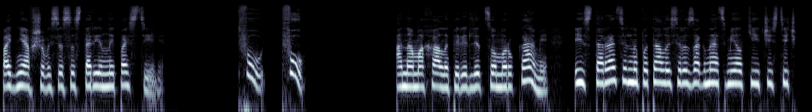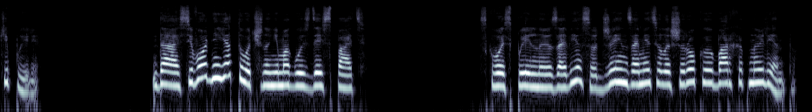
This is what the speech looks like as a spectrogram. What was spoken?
поднявшегося со старинной постели. Тфу, тфу! Она махала перед лицом руками и старательно пыталась разогнать мелкие частички пыли. «Да, сегодня я точно не могу здесь спать». Сквозь пыльную завесу Джейн заметила широкую бархатную ленту.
